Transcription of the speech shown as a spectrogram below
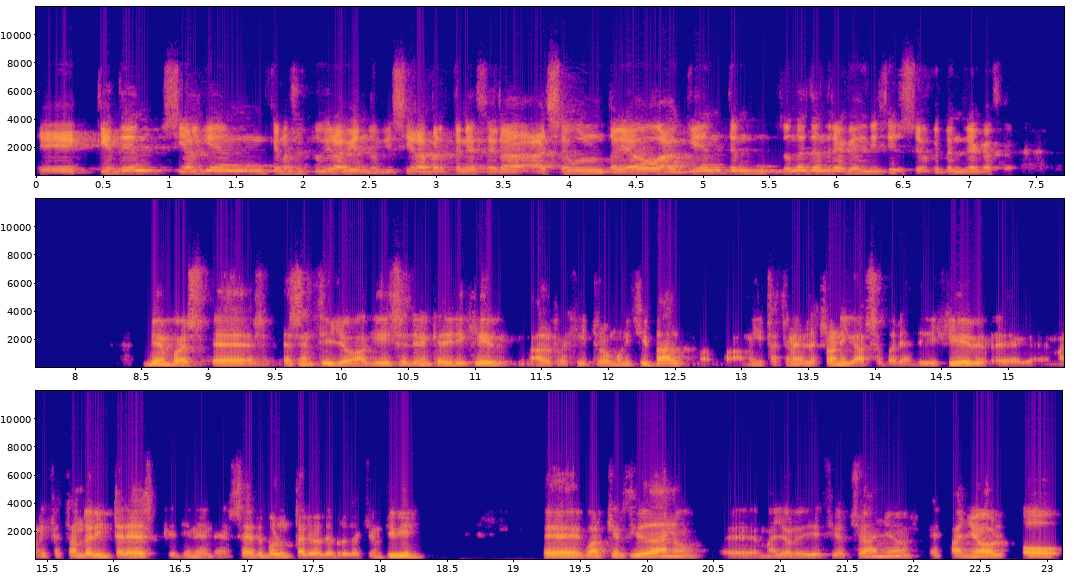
eh, ten, si alguien que nos estuviera viendo quisiera pertenecer a, a ese voluntariado, ¿a quién ten, ¿dónde tendría que dirigirse o qué tendría que hacer? Bien, pues eh, es sencillo. Aquí se tienen que dirigir al registro municipal, administraciones electrónicas se podrían dirigir, eh, manifestando el interés que tienen en ser voluntarios de protección civil. Eh, cualquier ciudadano eh, mayor de 18 años, español o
